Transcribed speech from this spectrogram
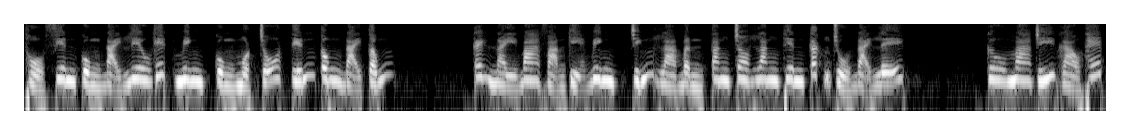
Thổ phiên cùng đại liêu kết minh cùng một chỗ tiến công đại tống. Cái này ba vạn kỵ binh chính là bần tăng cho lăng thiên các chủ đại lễ. Cưu ma trí gào thét,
